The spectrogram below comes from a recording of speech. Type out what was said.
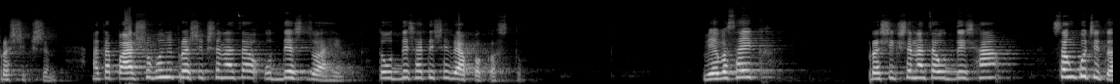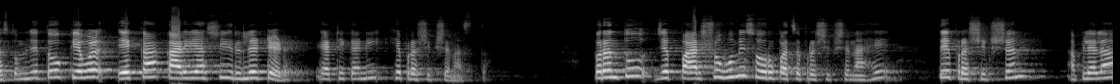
प्रशिक्षण. आता पार्श्वभूमी प्रशिक्षणाचा उद्देश जो आहे तो उद्देश अतिशय व्यापक असतो. व्यावसायिक प्रशिक्षणाचा उद्देश हा संकुचित असतो. म्हणजे तो केवळ एका कार्याशी रिलेटेड या ठिकाणी हे प्रशिक्षण असतं. परंतु जे पार्श्वभूमी स्वरूपाचं प्रशिक्षण आहे ते प्रशिक्षण आपल्याला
